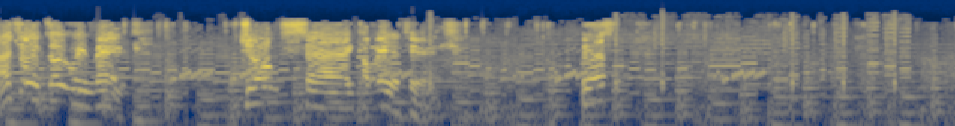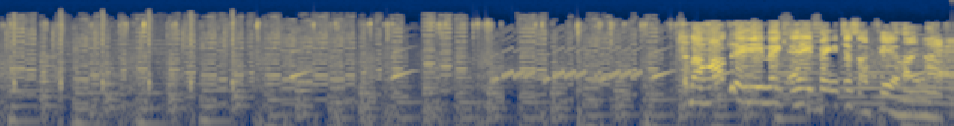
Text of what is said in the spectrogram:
actually good remake jokes and community. Yes. And how did he make anything just appear like that?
